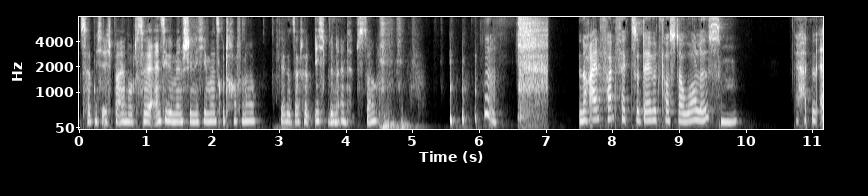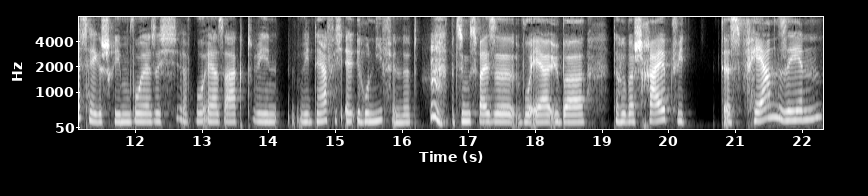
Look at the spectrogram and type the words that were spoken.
das hat mich echt beeindruckt. Das war der einzige Mensch, den ich jemals getroffen habe, der gesagt hat, ich bin ein Hipster. Noch ein Fun Fact zu David Foster Wallace. Mhm. Er hat ein Essay geschrieben, wo er sich, äh, wo er sagt, wie, wie nervig er Ironie findet. Hm. Beziehungsweise, wo er über, darüber schreibt, wie das Fernsehen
